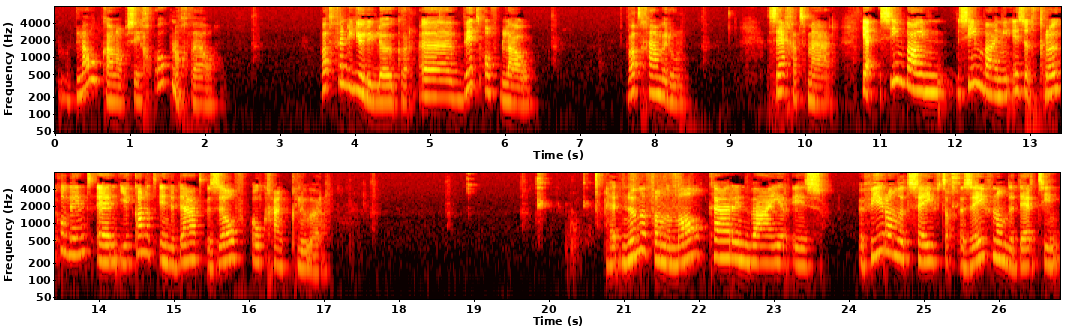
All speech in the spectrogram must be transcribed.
blauw kan op zich ook nog wel. Wat vinden jullie leuker? Uh, wit of blauw? Wat gaan we doen? Zeg het maar. Ja, seambinding is het kreukellint en je kan het inderdaad zelf ook gaan kleuren. Het nummer van de mal Karin Waaier is 470 713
